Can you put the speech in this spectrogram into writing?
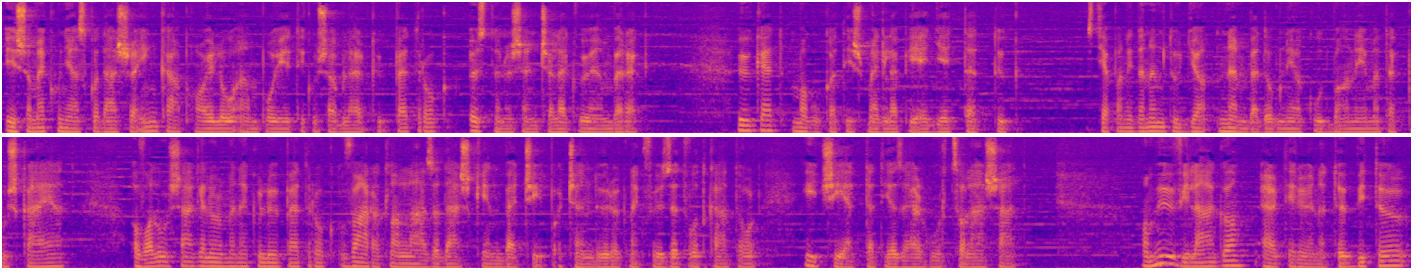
és a meghunyászkodásra inkább hajló, ám poétikusabb lelkű Petrok ösztönösen cselekvő emberek. Őket magukat is meglepi egy-egy tettük – Sztyepanida nem tudja nem bedobni a kútba a németek puskáját, a valóság elől menekülő Petrok váratlan lázadásként becsíp a csendőröknek főzött vodkától, így sietteti az elhurcolását. A művilága, eltérően a többitől,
